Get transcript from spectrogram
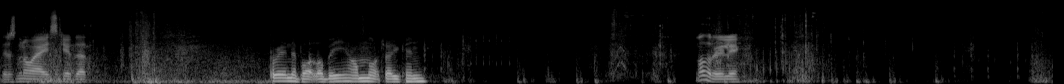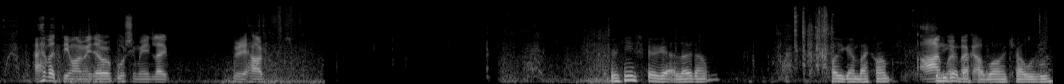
There's no way I escaped that. We're in the bot lobby. I'm not joking. Not really. I have a team on me, they were pushing me like pretty hard. We can just go get a loadout. Oh, you going back up? I'm If going go back up. while I travel with you.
